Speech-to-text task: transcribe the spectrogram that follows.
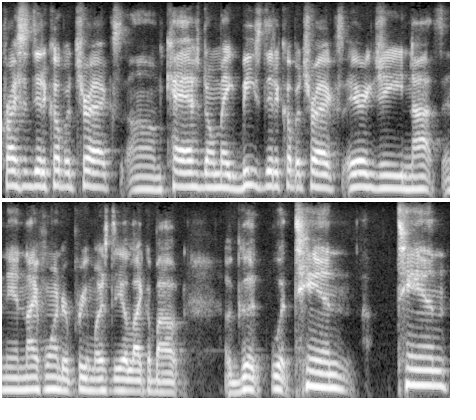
Khrysis did a couple tracks. Um, Cash Don't Make Beats did a couple tracks. Eric G, Nottz, and then Ninth Wonder pretty much did like about a good what 10, 10,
